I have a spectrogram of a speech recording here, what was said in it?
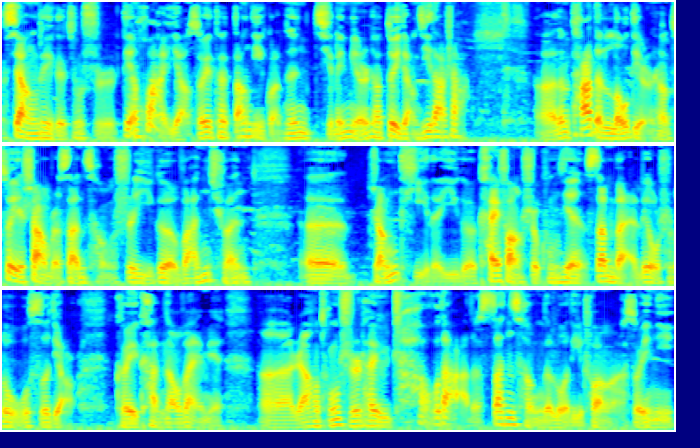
像这个就是电话一样，所以它当地管它起了一名叫对讲机大厦，啊，那么它的楼顶上最上边三层是一个完全，呃，整体的一个开放式空间，三百六十度无死角，可以看到外面。啊，然后同时它有超大的三层的落地窗啊，所以你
